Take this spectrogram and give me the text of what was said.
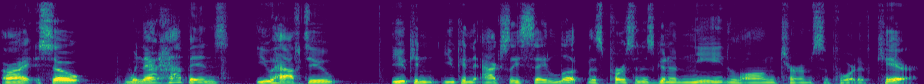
All right. So, when that happens, you have to you can you can actually say, look, this person is going to need long-term supportive care.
